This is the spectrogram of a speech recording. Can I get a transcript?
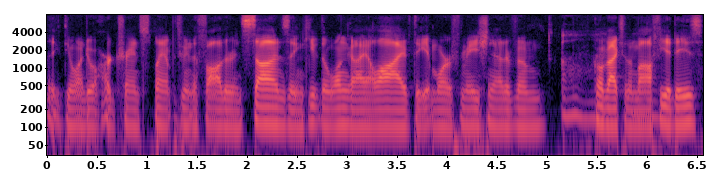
like they want to do a heart transplant between the father and son, so they can keep the one guy alive to get more information out of him oh, going back to the mafia days.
